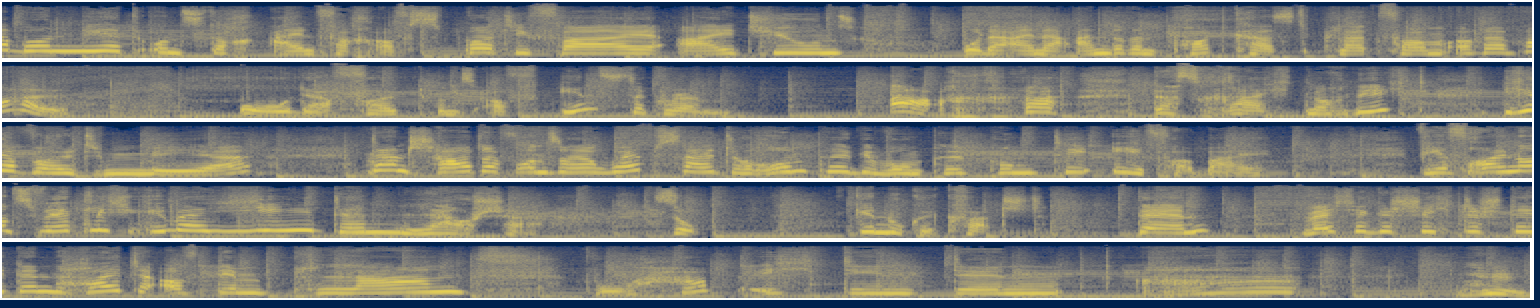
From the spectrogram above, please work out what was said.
abonniert uns doch einfach auf Spotify, iTunes oder einer anderen Podcast-Plattform eurer Wahl. Oder folgt uns auf Instagram. Ach, das reicht noch nicht? Ihr wollt mehr? Dann schaut auf unserer Website rumpelgewumpel.de vorbei. Wir freuen uns wirklich über jeden Lauscher. So, genug gequatscht. Denn, welche Geschichte steht denn heute auf dem Plan? Wo hab ich den denn? Ah, hm,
